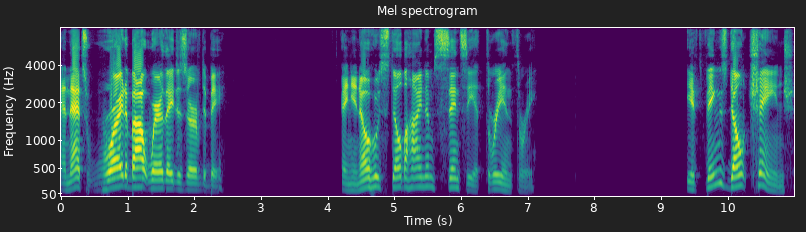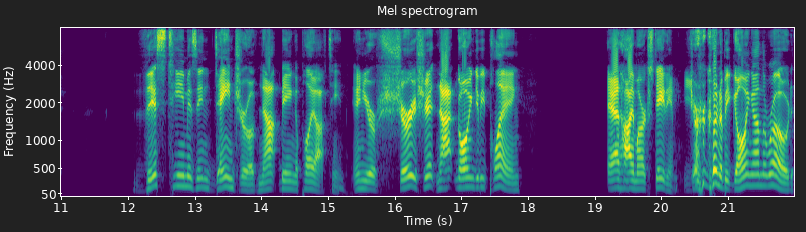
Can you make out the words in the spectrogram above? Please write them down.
And that's right about where they deserve to be. And you know who's still behind them? Cincy at three and three. If things don't change, this team is in danger of not being a playoff team. And you're sure as shit not going to be playing at Highmark Stadium. You're going to be going on the road.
